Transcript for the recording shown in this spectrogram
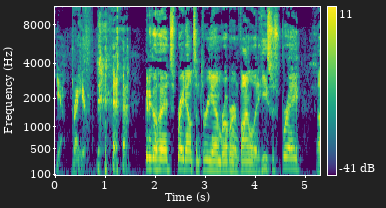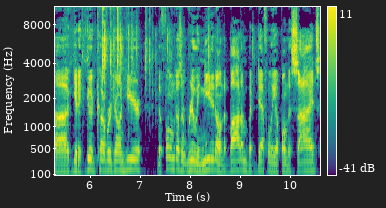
yeah, right here. Gonna go ahead, spray down some 3M rubber and vinyl adhesive spray. Uh, get a good coverage on here. The foam doesn't really need it on the bottom, but definitely up on the sides.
